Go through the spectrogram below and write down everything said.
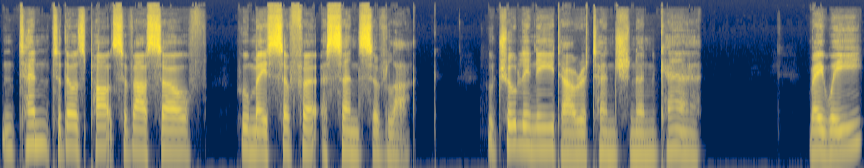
and tend to those parts of ourself who may suffer a sense of lack, who truly need our attention and care. May we,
